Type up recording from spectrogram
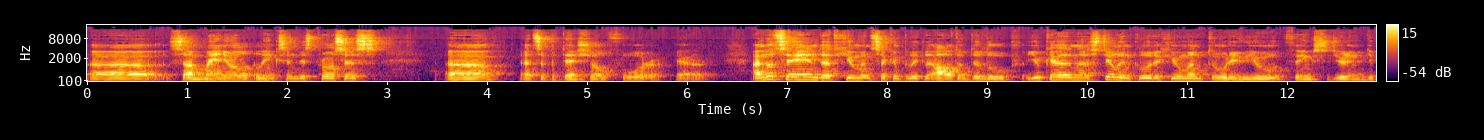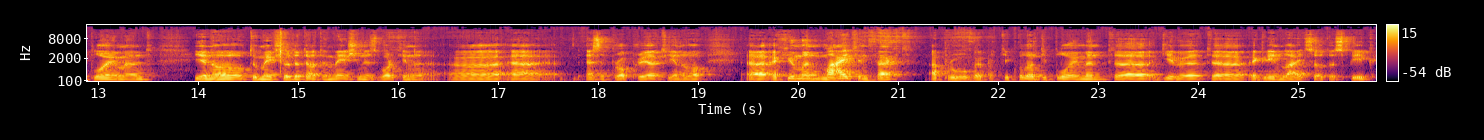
uh, some manual links in this process, uh, that's a potential for error. I'm not saying that humans are completely out of the loop. You can uh, still include a human to review things during deployment, you know, to make sure that automation is working uh, uh, as appropriate. You know, uh, a human might, in fact, approve a particular deployment, give it a green light, so to speak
